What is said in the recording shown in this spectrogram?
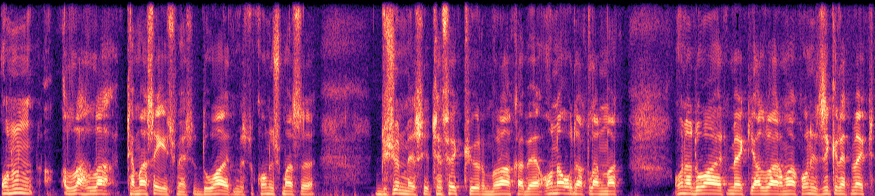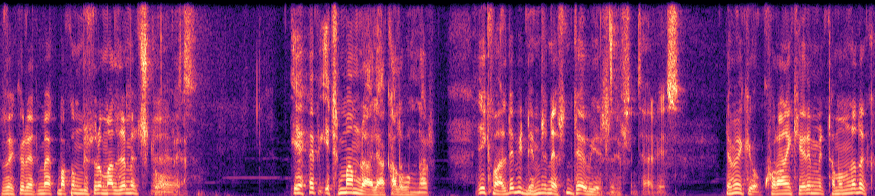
onun Allah'la temasa geçmesi, dua etmesi, konuşması, düşünmesi, tefekkür, murakabe, ona odaklanmak, ona dua etmek, yalvarmak, onu zikretmek, tefekkür etmek. Bakın bir sürü malzeme çıktı ortaya. Evet. E, hep itmamla alakalı bunlar. İkmalde bildiğimiz nefsin terbiyesidir. Nefsin terbiyesi. Demek ki Kur'an-ı Kerim'i tamamladık.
